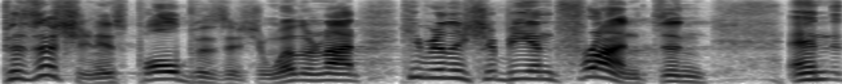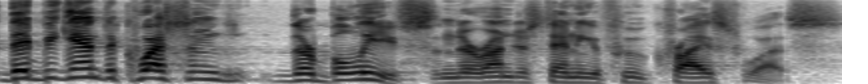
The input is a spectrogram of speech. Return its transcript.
position, his pole position, whether or not he really should be in front. And, and they began to question their beliefs and their understanding of who Christ was.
